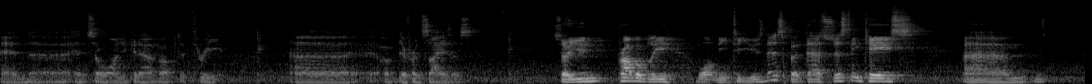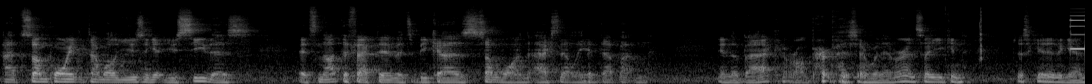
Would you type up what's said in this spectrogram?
and, uh, and so on. You could have up to three uh, of different sizes. So you probably won't need to use this, but that's just in case um, at some point in time while using it, you see this it's not defective, it's because someone accidentally hit that button in the back or on purpose or whatever, and so you can just hit it again.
